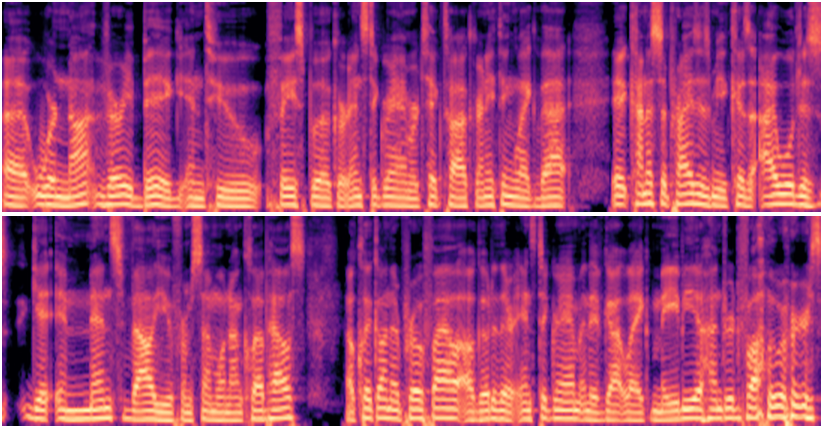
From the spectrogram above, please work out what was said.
uh, were not very big into Facebook or Instagram or TikTok or anything like that. It kind of surprises me because I will just get immense value from someone on Clubhouse. I'll click on their profile, I'll go to their Instagram, and they've got like maybe a hundred followers,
